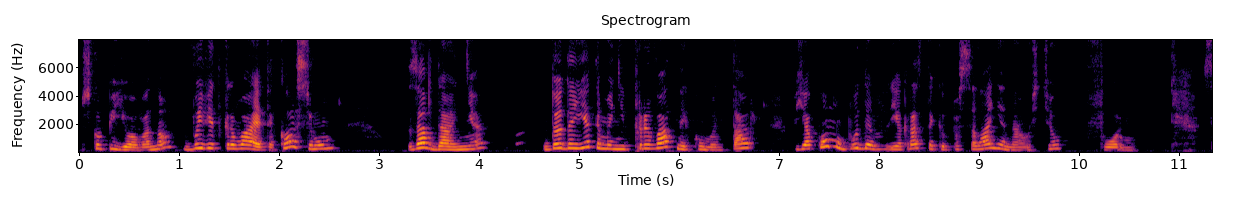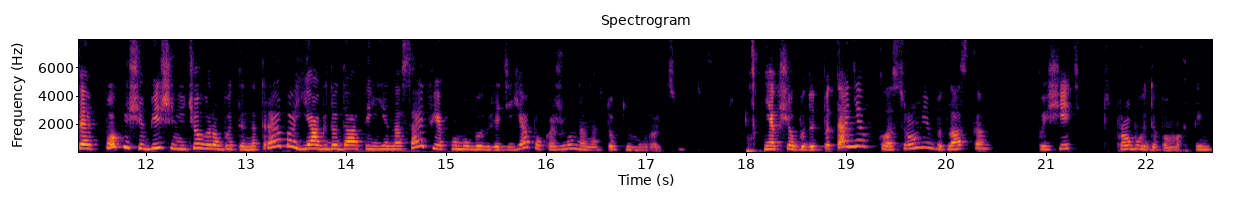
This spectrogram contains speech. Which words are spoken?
скопійовано. Ви відкриваєте Classroom, завдання, додаєте мені приватний коментар, в якому буде якраз таки посилання на ось цю форму. Все, поки що більше нічого робити не треба. Як додати її на сайт, в якому вигляді, я покажу на наступному уроці. Якщо будуть питання в класрумі, будь ласка, пишіть, спробую допомогти.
